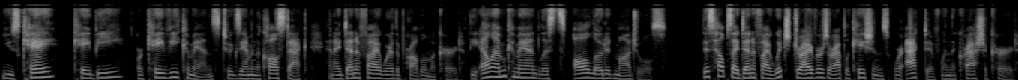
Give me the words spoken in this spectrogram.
Use K, KB, or KV commands to examine the call stack and identify where the problem occurred. The LM command lists all loaded modules. This helps identify which drivers or applications were active when the crash occurred,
